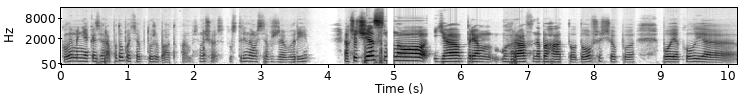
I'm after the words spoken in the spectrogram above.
коли мені якась гра подобається, я дуже багато фармлюся. Ну що зустрінемося вже в грі. Якщо чесно, я прям грав набагато довше, щоб. Бо я коли я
